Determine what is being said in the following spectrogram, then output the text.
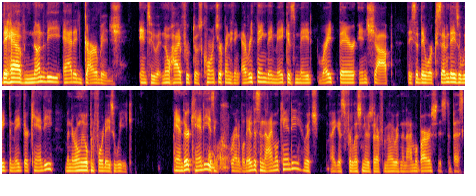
they have none of the added garbage into it. No high fructose corn syrup, anything. Everything they make is made right there in shop. They said they work seven days a week to make their candy when they're only open four days a week. And their candy is Oh, incredible. They have this Nanaimo candy, which I guess for listeners that are familiar with Nanaimo bars, is the best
